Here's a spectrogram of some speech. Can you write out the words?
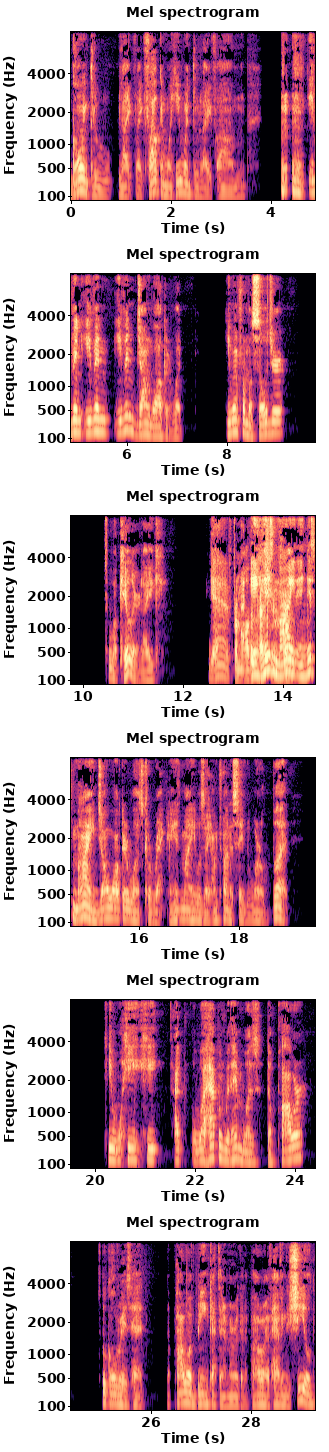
going through life, like Falcon when he went through life. Um, even even even John Walker, what he went from a soldier to a killer, like yeah, from all the in his mind, from... in his mind, John Walker was correct. In his mind, he was like, "I'm trying to save the world," but he he he. I, what happened with him was the power took over his head. The power of being Captain America, the power of having the shield,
